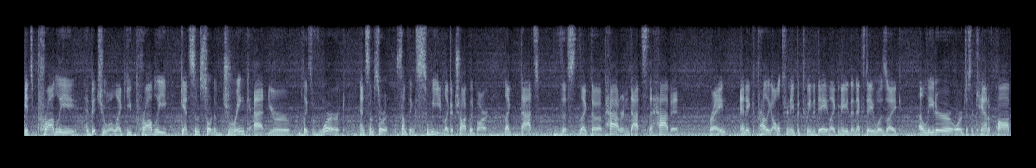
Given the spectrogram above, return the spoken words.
it's probably habitual. Like you probably get some sort of drink at your place of work and some sort of something sweet like a chocolate bar. Like that's the like the pattern. That's the habit right? And it could probably alternate between the day. Like maybe the next day was like a liter or just a can of pop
